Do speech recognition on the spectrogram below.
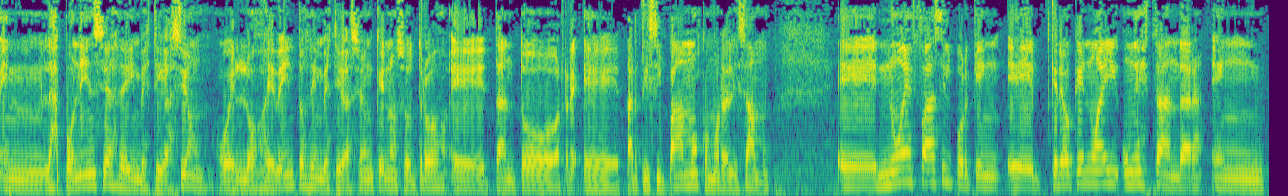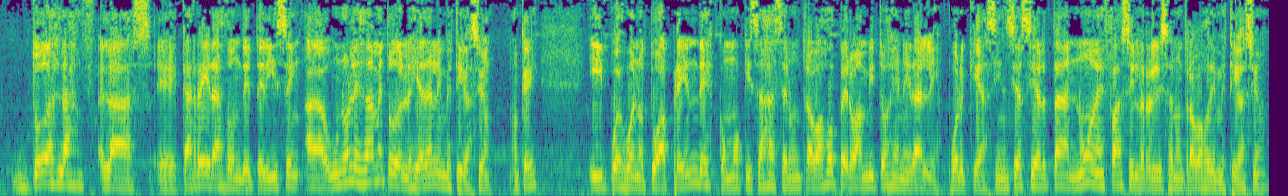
en las ponencias de investigación o en los eventos de investigación que nosotros eh, tanto re- eh, participamos como realizamos. Eh, no es fácil porque eh, creo que no hay un estándar en todas las, las eh, carreras donde te dicen, a uno les da metodología de la investigación, ¿ok? Y pues bueno, tú aprendes cómo quizás hacer un trabajo, pero ámbitos generales, porque a ciencia cierta no es fácil realizar un trabajo de investigación.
